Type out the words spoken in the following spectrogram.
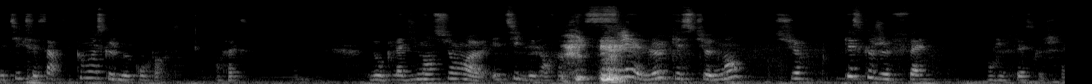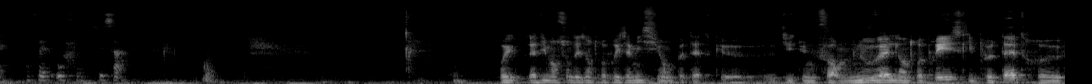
L'éthique, c'est ça. C'est comment est-ce que je me comporte, en fait? Donc, la dimension euh, éthique des entreprises, c'est le questionnement sur qu'est-ce que je fais quand je fais ce que je fais. En fait, au fond, c'est ça. Oui, la dimension des entreprises à mission, peut-être, que, qui est une forme nouvelle d'entreprise qui peut-être euh,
